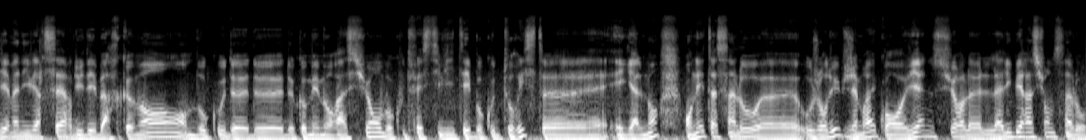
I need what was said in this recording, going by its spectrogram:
115e anniversaire du débarquement, beaucoup de, commémorations, beaucoup de festivités, beaucoup de touristes euh, également. On est à Saint-Lô euh, aujourd'hui, j'aimerais qu'on revienne sur la libération de Saint-Lô.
